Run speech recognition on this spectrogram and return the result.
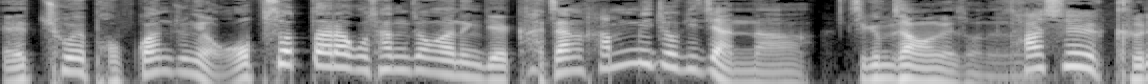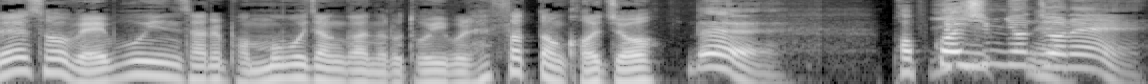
애초에 법관 중에 없었다라고 상정하는 게 가장 합리적이지 않나. 지금 상황에서는. 사실 그래서 외부 인사를 법무부 장관으로 도입을 했었던 거죠. 네. 법관 20년 네. 전에.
